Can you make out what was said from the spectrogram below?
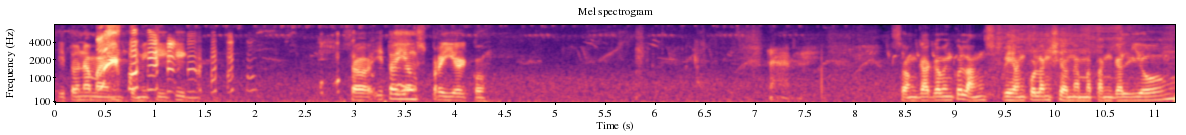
Ito naman, kumikikig. So, ito yung sprayer ko. So, ang gagawin ko lang, sprayhan ko lang siya na matanggal yung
